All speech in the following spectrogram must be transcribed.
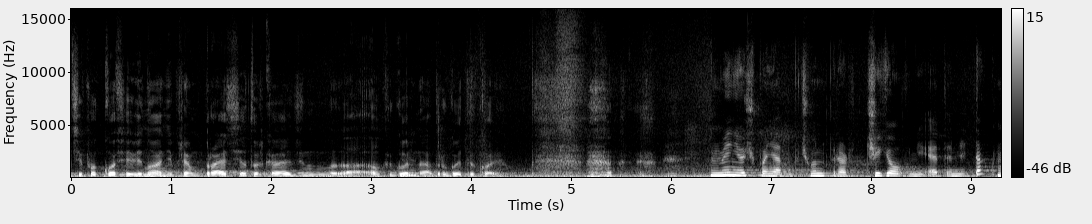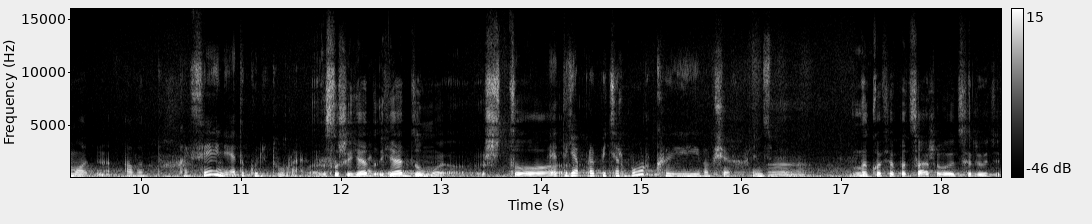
Типа кофе и вино, они прям братья, только один а, алкогольный, а другой такой. Мне не очень понятно, почему, например, чаевни это не так модно, а вот кофейни это культура. Слушай, я, я думаю, что Это я про Петербург и вообще, в принципе. а, на кофе подсаживаются люди.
